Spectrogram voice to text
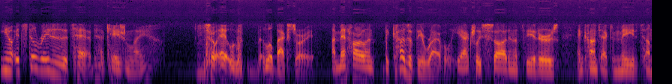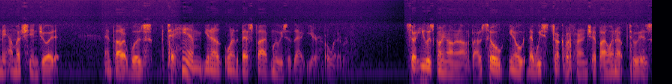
you know, it still raises its head occasionally. So, a little backstory. I met Harlan because of The Arrival. He actually saw it in the theaters and contacted me to tell me how much he enjoyed it and thought it was, to him, you know, one of the best five movies of that year or whatever. So he was going on and on about it. So, you know, that we struck up a friendship. I went up to his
